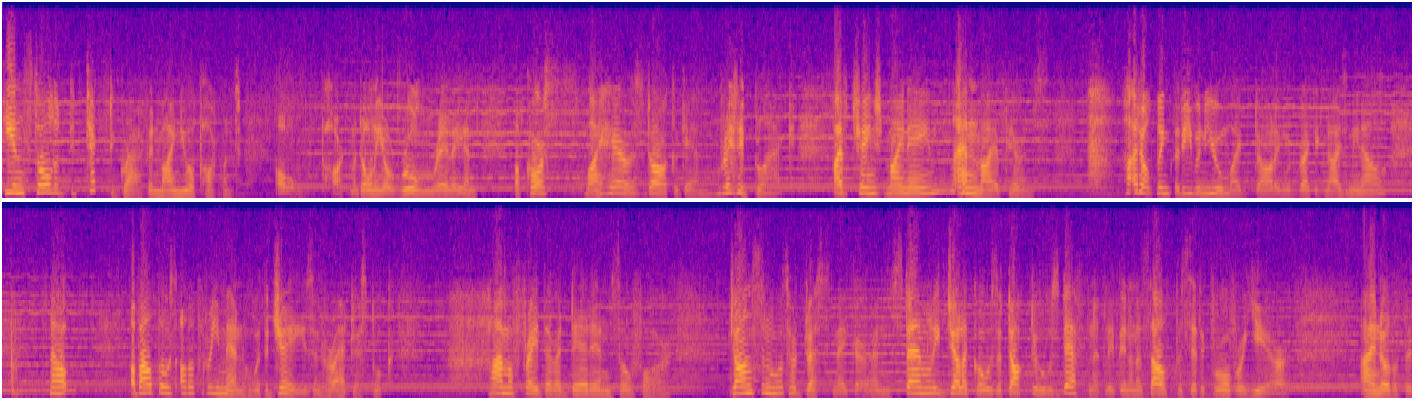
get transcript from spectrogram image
He installed a dictograph in my new apartment. Oh, apartment, only a room, really, and of course, my hair is dark again, really black. I've changed my name and my appearance. I don't think that even you, my darling, would recognize me now. Now, about those other three men who were the J's in her address book. I'm afraid they're a dead end so far. Johnson was her dressmaker, and Stanley Jellicoe is a doctor who's definitely been in the South Pacific for over a year. I know that the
